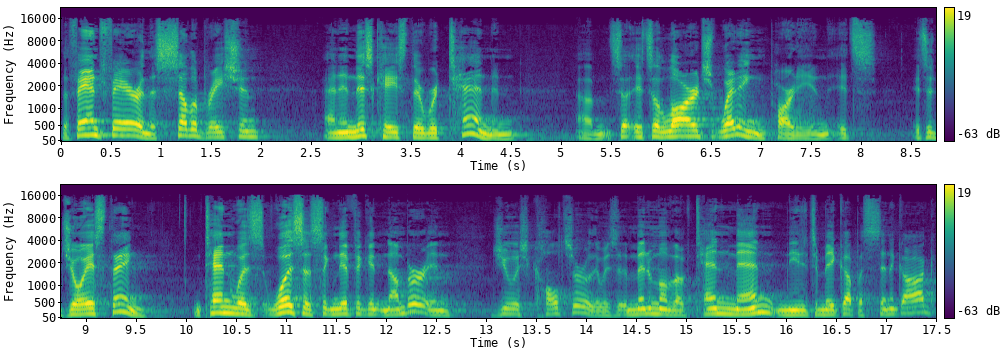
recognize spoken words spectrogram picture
the fanfare and the celebration. And in this case, there were 10. And um, so it's a large wedding party, and it's, it's a joyous thing. And 10 was, was a significant number in Jewish culture. There was a minimum of 10 men needed to make up a synagogue.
